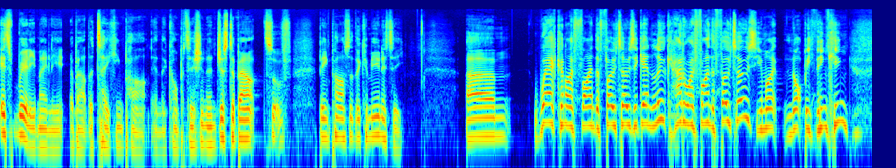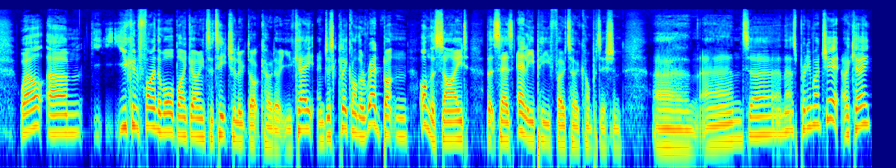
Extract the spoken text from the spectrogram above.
It's really mainly about the taking part in the competition and just about sort of being part of the community. Um, where can I find the photos again, Luke? How do I find the photos? You might not be thinking. Well, um, you can find them all by going to teacherluke.co.uk and just click on the red button on the side that says LEP Photo Competition. Um, and, uh, and that's pretty much it, okay?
